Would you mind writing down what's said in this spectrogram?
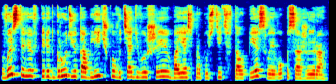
Выставив перед грудью табличку, вытягиваю шею, боясь пропустить в толпе своего пассажира.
